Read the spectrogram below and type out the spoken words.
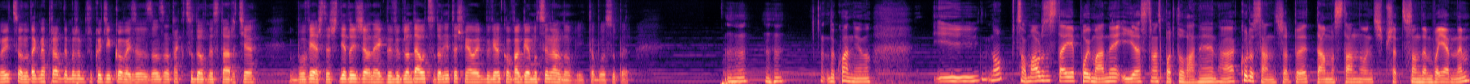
No i co, no tak naprawdę możemy tylko dziękować za, za, za tak cudowne starcie, bo wiesz, też nie dość, że one jakby wyglądały cudownie, też miały jakby wielką wagę emocjonalną i to było super. Mhm, mhm. Dokładnie, no. I no co, Maul zostaje pojmany i jest transportowany na Kurusan, żeby tam stanąć przed sądem wojennym.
